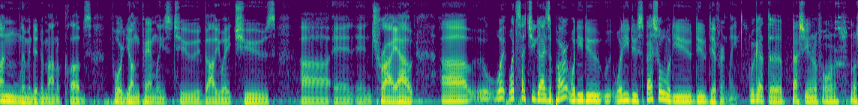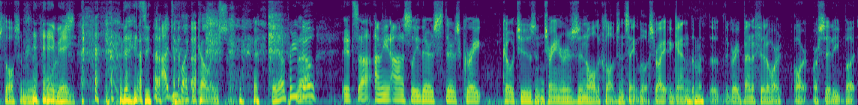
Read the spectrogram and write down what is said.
unlimited amount of clubs for young families to evaluate, choose, uh, and and try out. Uh, what what sets you guys apart? What do you do? What do you do special? What do you do differently? We got the best uniforms, most awesome uniforms. Hey, hey. I do like the colors. they are pretty No, dope. It's. Uh, I mean, honestly, there's there's great coaches and trainers in all the clubs in St. Louis, right? Again, the, the, the great benefit of our, our, our city. But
